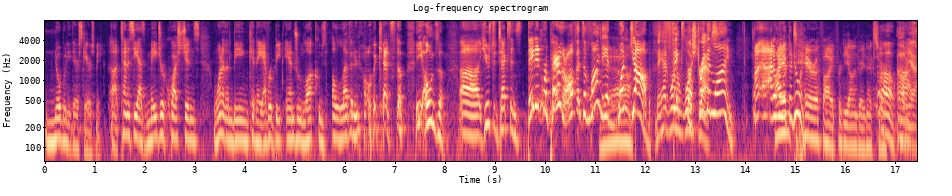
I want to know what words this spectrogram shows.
nobody there scares me. Uh, Tennessee has major questions. One of them being, can they ever beat Andrew Luck, who's 11 and 0 against them? He owns them. Uh, Houston Texans, they didn't repair their offensive line. They had one job. They had one of the Fix worst the friggin' drafts. line. I, I don't know I what am they're doing. I'm terrified for DeAndre next year. Oh, Oh, yeah.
